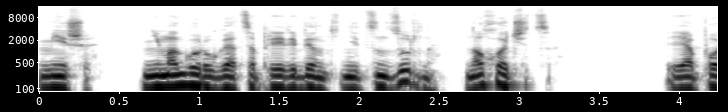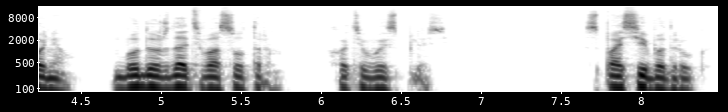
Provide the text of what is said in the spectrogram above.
Миша, не могу ругаться при ребенке нецензурно, но хочется. Я понял. Буду ждать вас утром, хоть и высплюсь. Спасибо, друг.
